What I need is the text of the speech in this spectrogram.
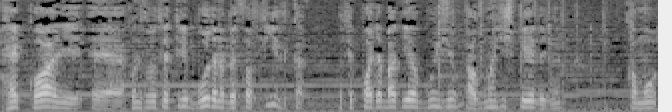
recolhe, é, quando você tributa na pessoa física, você pode abater alguns, algumas despesas, né? Como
